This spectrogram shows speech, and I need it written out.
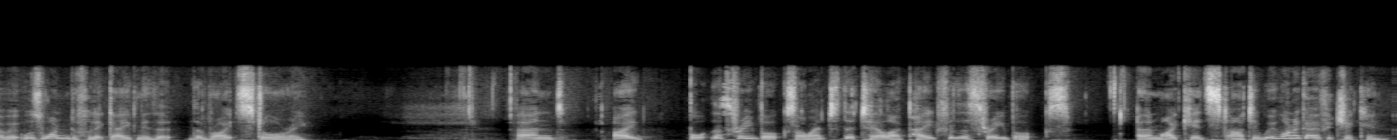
So it was wonderful. It gave me the, the right story. And I bought the three books. I went to the till. I paid for the three books. And my kids started, we want to go for chicken.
